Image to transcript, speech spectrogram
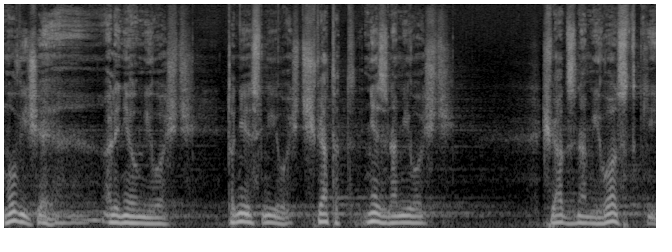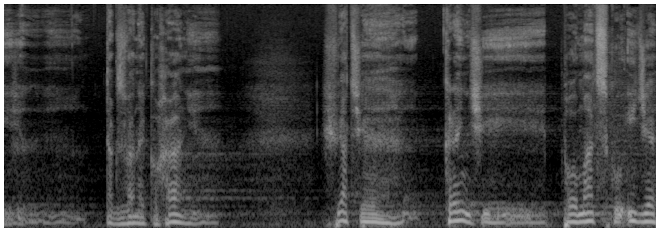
Mówi się, ale nie o miłości. To nie jest miłość. Świat nie zna miłości. Świat zna miłostki, tak zwane kochanie. Świat się kręci, po omacku idzie,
